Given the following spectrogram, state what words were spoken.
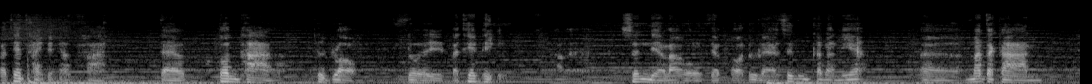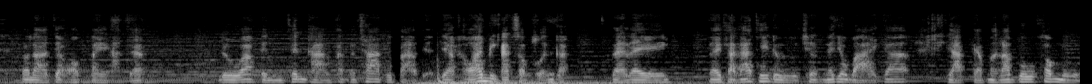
ประเทศไทยเป็นทางผ่าน แต่ต้นทางถูกหลอกโดยประเทศอื่นซึ่งเดี๋ยวเราจะขอดูแล ซึ่งขณะนี้มาตรการเวลาจะออกไปอาจจะ ดูว่าเป็นเส้นทางธรรมชาติหรือเปล่าเดี๋ยวเดี๋ยวขอให้มีการสอบสวนก่อนแต่ในในฐานะที่ดูเชิงนโยบายก็อยากจะมารับรู้ข้อมูล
